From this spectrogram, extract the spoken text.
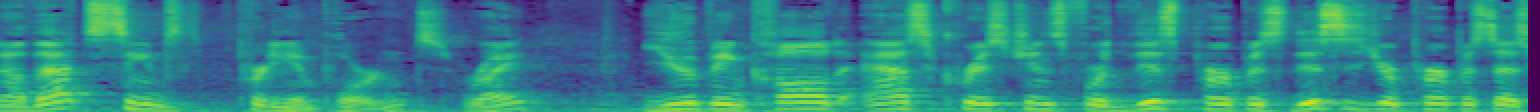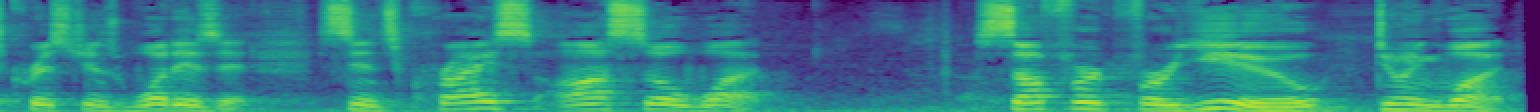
Now that seems pretty important, right? You have been called as Christians for this purpose. This is your purpose as Christians. What is it? Since Christ also what? Suffered for you, doing what?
